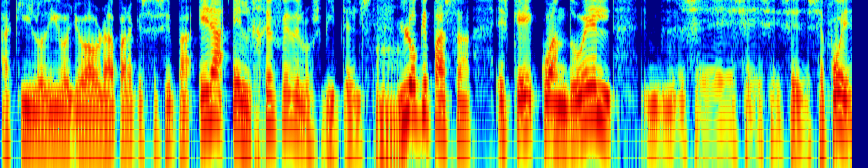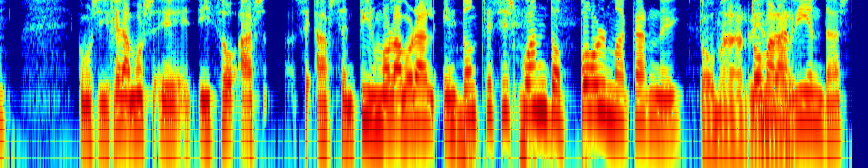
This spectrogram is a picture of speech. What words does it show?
aquí lo digo yo ahora para que se sepa, era el jefe de los Beatles. Mm. Lo que pasa es que cuando él mm, se, se- se- se- fue, como si dijéramos, eh, hizo absentismo laboral, entonces es cuando Paul McCartney Toma las toma las riendas.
